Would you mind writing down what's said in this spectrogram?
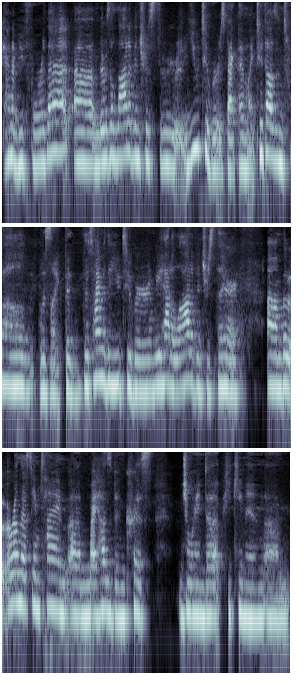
kind of before that. Um, there was a lot of interest through YouTubers back then. Like 2012 was like the, the time of the YouTuber, and we had a lot of interest there. Um, but around that same time, um, my husband, Chris, joined up. He came in um,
